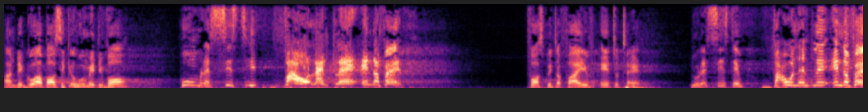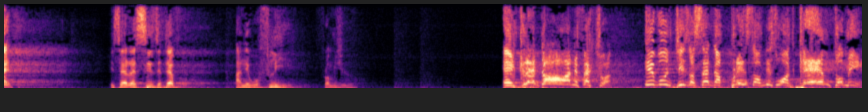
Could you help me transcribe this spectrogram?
And they go about seeking whom may devour, whom resist ye violently in the faith. First Peter 5, 8 to 10. You resist him violently in the faith. He said, resist the devil and he will flee from you. A great door and effectual. Even Jesus said, the prince of this world came to me,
